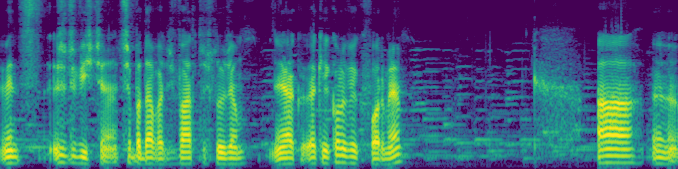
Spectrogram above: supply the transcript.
Więc rzeczywiście trzeba dawać wartość ludziom jak, w jakiejkolwiek formie. A E,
